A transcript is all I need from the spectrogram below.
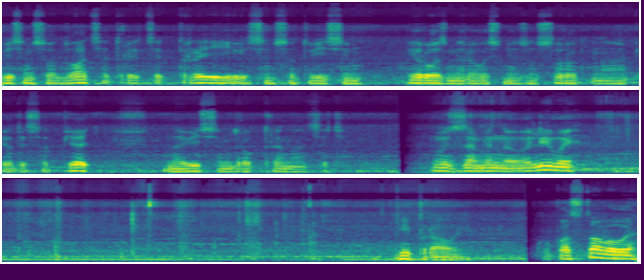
820, 33 і 808. І розміри ось внизу 40 на 55 на 8 дроб 13. Ось замінили лівий і правий. Поставили.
